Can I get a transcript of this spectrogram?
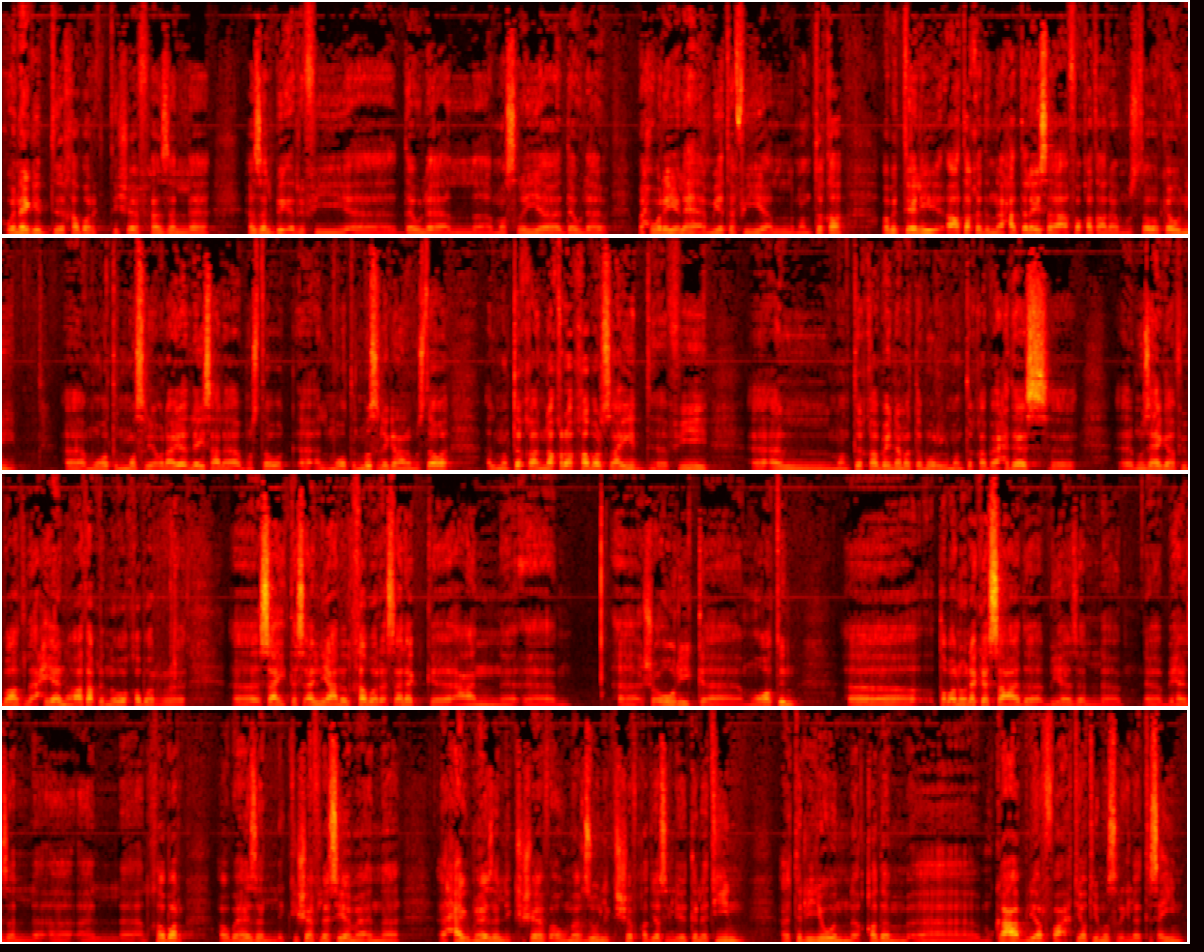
ونجد خبر اكتشاف هذا هذا البئر في الدولة المصرية دولة محورية لها أهميتها في المنطقة. وبالتالي أعتقد أن حتى ليس فقط على مستوى كوني مواطن مصري أو ليس على مستوى المواطن المصري لكن على مستوى المنطقة. نقرأ خبر سعيد في المنطقة بينما تمر المنطقة بأحداث مزعجة في بعض الأحيان. أعتقد إن هو خبر سعيد. تسألني عن الخبر أسألك عن شعوري كمواطن. طبعا هناك سعادة بهذا بهذا الخبر أو بهذا الاكتشاف. لا سيما أن حجم هذا الاكتشاف أو مخزون الاكتشاف قد يصل إلى 30 تريليون قدم مكعب ليرفع احتياطي مصر إلى 90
